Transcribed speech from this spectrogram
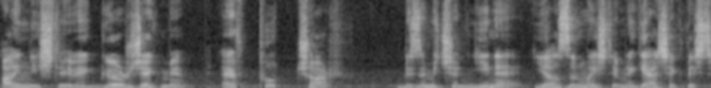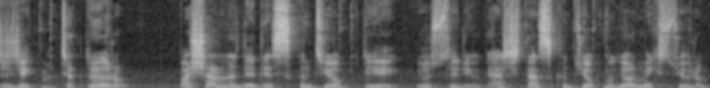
aynı işlevi görecek mi? f putchar bizim için yine yazdırma işlemini gerçekleştirecek mi? Tıklıyorum. Başarılı dedi. Sıkıntı yok diye gösteriyor. Gerçekten sıkıntı yok mu görmek istiyorum.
